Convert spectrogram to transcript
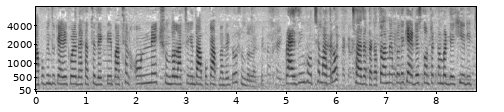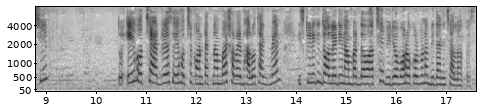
আপু কিন্তু ক্যারি করে দেখাচ্ছে দেখতেই পাচ্ছেন। অনেক সুন্দর লাগছে কিন্তু আপুকে আপনাদেরকেও সুন্দর লাগবে। প্রাইজিং হচ্ছে মাত্র ছয় হাজার টাকা। তো আমি আপনাদেরকে অ্যাড্রেস কন্ট্যাক্ট নাম্বার দেখিয়ে দিচ্ছি। তো এই হচ্ছে অ্যাড্রেস, এই হচ্ছে কন্ট্যাক্ট নাম্বার সবাই ভালো থাকবেন। স্ক্রিনে কিন্তু অলরেডি নাম্বার দেওয়া আছে ভিডিও বড় করব না, বিদায় নিচ্ছি, আল্লাহ হাফেজ।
